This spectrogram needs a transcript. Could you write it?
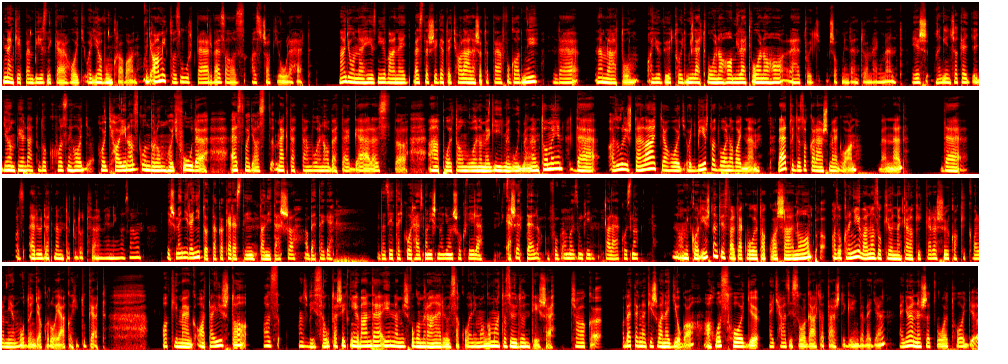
mindenképpen bízni kell, hogy, hogy javunkra van. Hogy amit az Úr tervez, az, az csak jó lehet. Nagyon nehéz nyilván egy veszteséget, egy halálesetet elfogadni, de nem látom a jövőt, hogy mi lett volna, ha, mi lett volna, ha lehet, hogy sok mindentől megment. És megint csak egy, egy olyan példát tudok hozni, hogy, hogy ha én azt gondolom, hogy fú, de ezt vagy azt megtettem volna a beteggel, ezt ápoltam volna, meg így, meg úgy, meg nem tudom én, de az Úristen látja, hogy, hogy bírtad volna, vagy nem. Lehet, hogy az akarás megvan benned, de az erődet nem te tudod felmérni igazán. És mennyire nyitottak a keresztény tanításra a betegek? De hát azért egy kórházban is nagyon sokféle esettel, akkor fogalmazunk így, találkoznak. Na, amikor istentiszteltek voltak vasárnap, azokra nyilván azok jönnek el, akik keresők, akik valamilyen módon gyakorolják a hitüket. Aki meg ateista, az az visszautasít nyilván, de én nem is fogom rá erőszakolni magamat, az ő döntése. Csak a betegnek is van egy joga ahhoz, hogy egy házi szolgáltatást igénybe vegyen. Egy olyan eset volt, hogy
